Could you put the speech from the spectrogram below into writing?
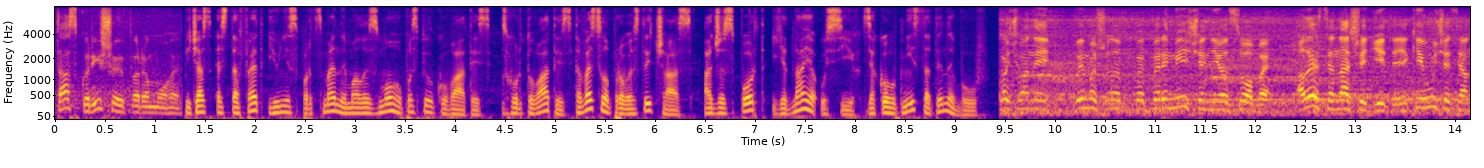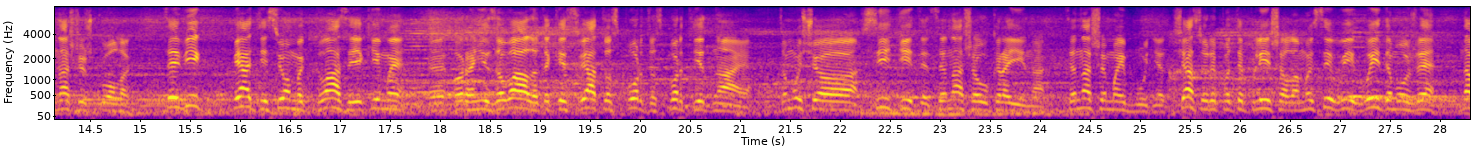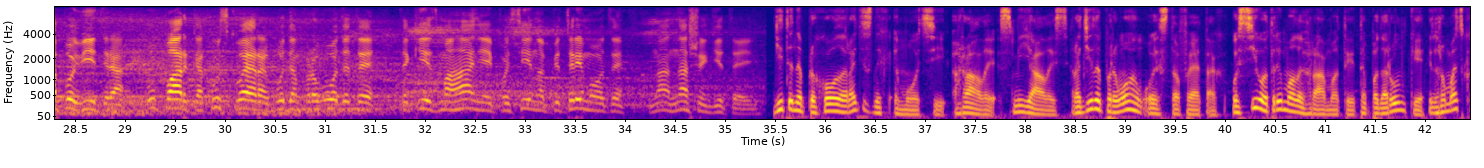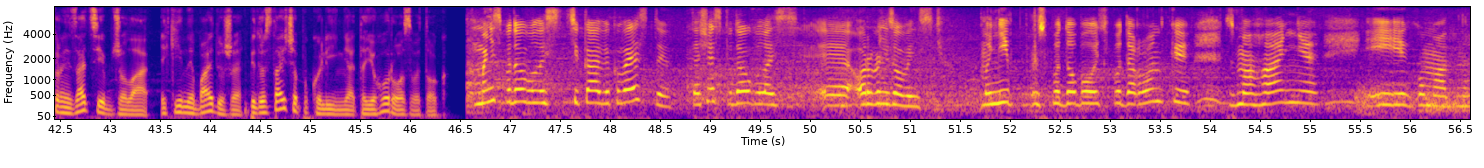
та скорішої перемоги. Під час естафет юні спортсмени мали змогу поспілкуватись, згуртуватись та весело провести час, адже спорт єднає усіх, з якого б міста ти не був. Хоч вони вимушено переміщені особи, але ж це наші діти, які учаться в наших школах. Це вік 5-7 класи, які ми е, організували таке свято спорту. Спорт єднає. Тому що всі діти це наша Україна, це наше майбутнє. Час уже потеплішало. Ми всі ви- вийдемо вже на повітря у парках, у скверах. Будемо проводити такі змагання і постійно підтримувати на наших дітей. Діти не приховували радісних емоцій, грали, сміялись, раділи перемогам у естафетах. Усі отримали грамоти та подарунки від громадської організації Бджола, який не байдуже підростаюче покоління та його розвиток. Мені сподобались цікаві квести та ще сподобалась е, організованість. Мені сподобались подарунки, змагання і командне.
